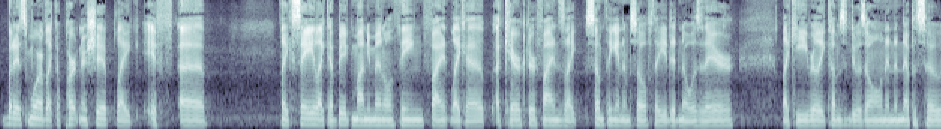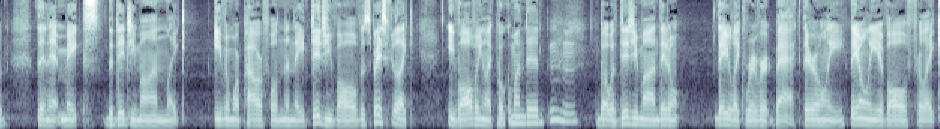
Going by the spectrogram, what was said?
but it's more of like a partnership. Like if, uh, like say like a big monumental thing find like a, a character finds like something in himself that he didn't know was there. Like he really comes into his own in an episode, then it makes the Digimon like even more powerful and then they digivolve. It's basically like evolving like Pokemon did. Mm-hmm. But with Digimon, they don't, they like revert back. They're only, they only evolve for like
